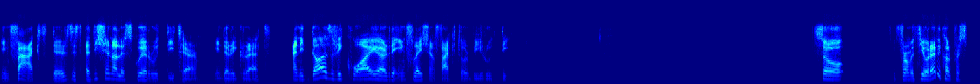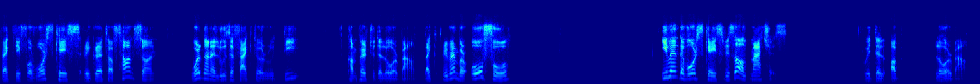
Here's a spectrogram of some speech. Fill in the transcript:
in fact, there's this additional square root d term in the regret and it does require the inflation factor be root D. So from a theoretical perspective, for worst case regret of Thompson, we're gonna lose a factor root D compared to the lower bound. Like remember, OFUL, even the worst case result matches with the lower bound.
